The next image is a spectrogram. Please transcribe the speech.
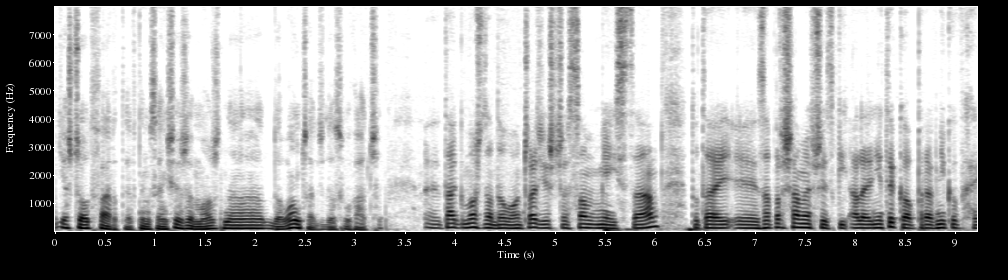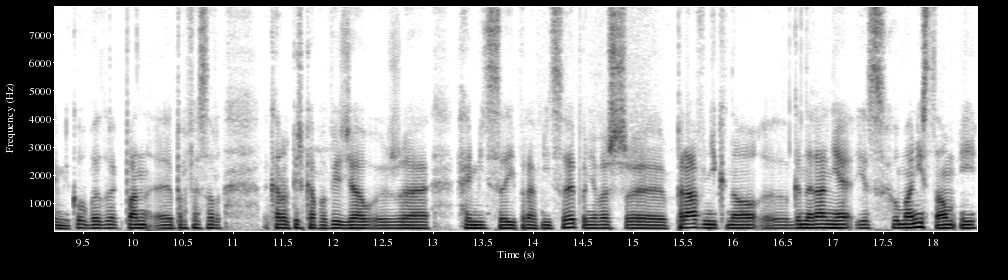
jeszcze otwarte, w tym sensie, że można dołączać do słuchaczy. E, Tak, można dołączać, jeszcze są miejsca. Tutaj e, zapraszamy wszystkich, ale nie tylko prawników, chemików, bo jak pan e, profesor Karol Kiszka powiedział, że chemicy i prawnicy, ponieważ prawnik no, generalnie jest humanistą i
